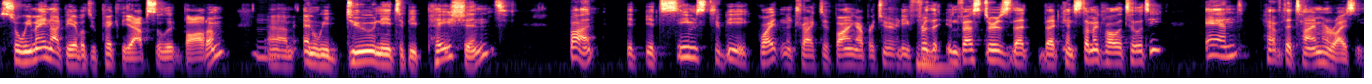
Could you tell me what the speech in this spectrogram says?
So we may not be able to pick the absolute bottom, mm. um, and we do need to be patient, but it, it seems to be quite an attractive buying opportunity for mm. the investors that that can stomach volatility and have the time horizon.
